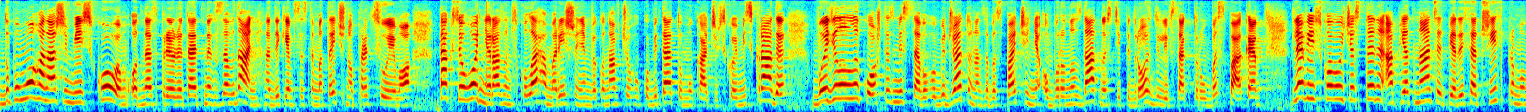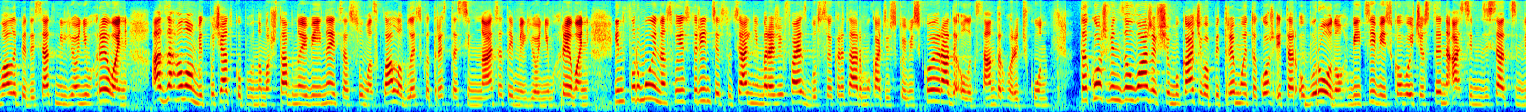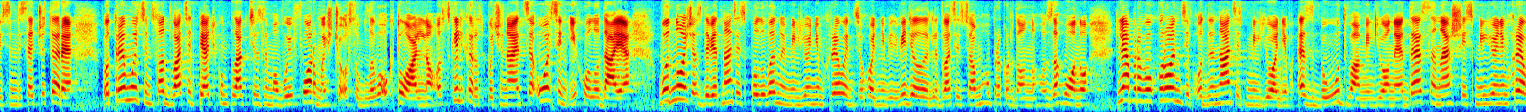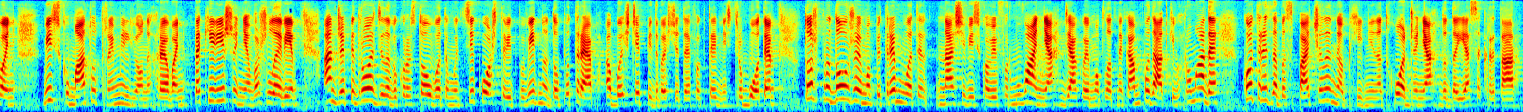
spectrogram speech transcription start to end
Допомога нашим військовим одне з пріоритетних завдань, над яким систематично працюємо. Так, сьогодні разом з колегами рішенням виконавчого комітету Мукачівської міськради виділили кошти з місцевого бюджету на забезпечення обороноздатності підрозділів сектору безпеки. Для військової частини А-15-56 спрямували 50 мільйонів гривень. А загалом від початку повномасштабної війни ця сума склала близько 317 мільйонів гривень. Інформує на своїй сторінці в соціальній мережі Фейсбук секретар Мукачівської міської ради Олександр Горячкун. Також він зауважив, що Мукачево підтримує також і тероборону. Бійці військової частини А-70-84 отримують 725 комплектів зимової форми, що особливо актуально, оскільки розпочинається осінь і холодає. Водночас 19,5 мільйонів гривень сьогодні відділили для 27-го прикордонного загону. Для правоохоронців 11 мільйонів, СБУ 2 мільйони, ДСНС 6 мільйонів гривень, військомату 3 мільйони гривень. Такі рішення важливі, адже підрозділи використовуватимуть ці кошти відповідно до потреб, аби ще підвищити ефективність роботи. Тож продовжуємо підтримувати наші військові формування. Дякуємо платникам податків громади, котрі забезпечили необхідні надходження, додає секретар.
